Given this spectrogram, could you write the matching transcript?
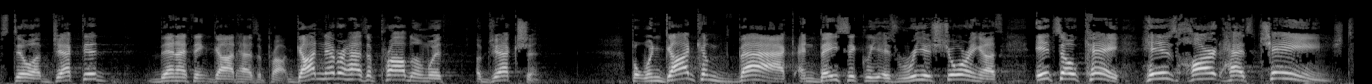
still objected, then I think God has a problem. God never has a problem with objection. But when God comes back and basically is reassuring us, it's okay, his heart has changed.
